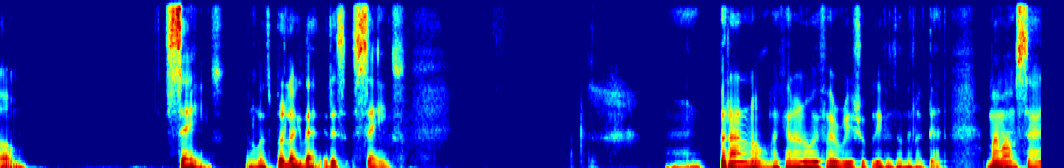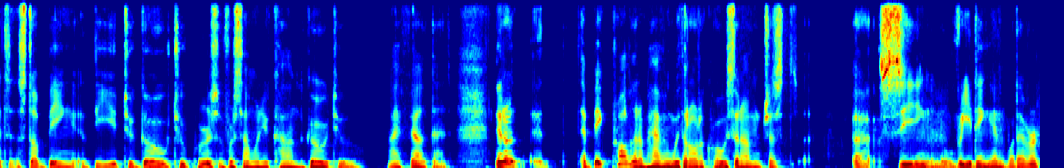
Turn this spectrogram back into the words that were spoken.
um sayings. And let's put it like that. It is sayings. But I don't know. Like I don't know if I really should believe in something like that. My mom said, "Stop being the to go to person for someone you can't go to." I felt that. You know, a big problem that I'm having with a lot of quotes that I'm just uh, seeing and reading and whatever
